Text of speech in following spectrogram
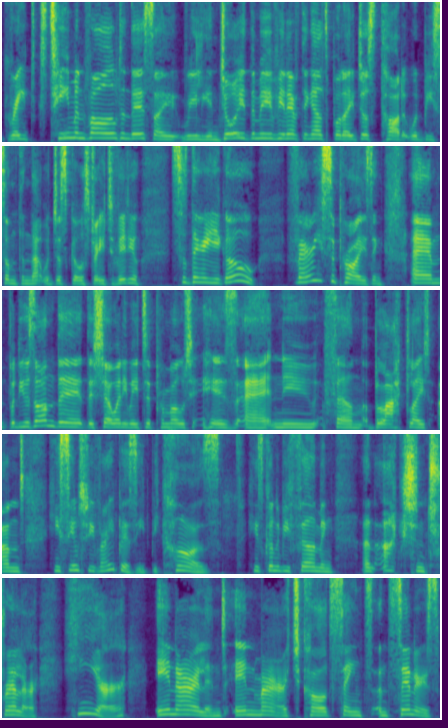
great team involved in this. I really enjoyed the movie and everything else, but I just thought it would be something that would just go straight to video. So there you go. Very surprising. Um, but he was on the the show anyway to promote his uh, new film Blacklight, and he seems to be very busy because he's going to be filming an action thriller here in Ireland in March called Saints and Sinners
